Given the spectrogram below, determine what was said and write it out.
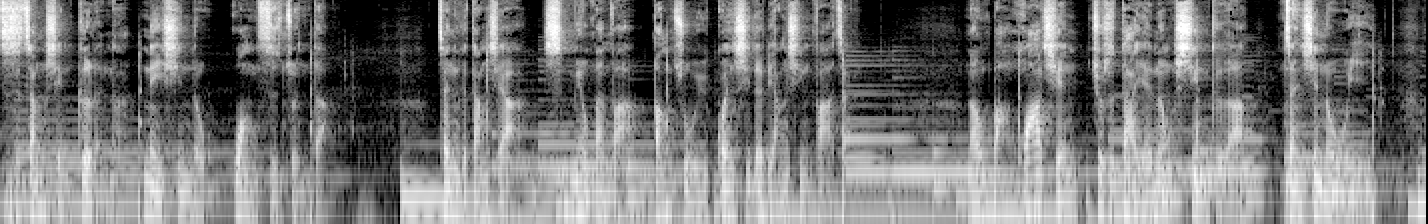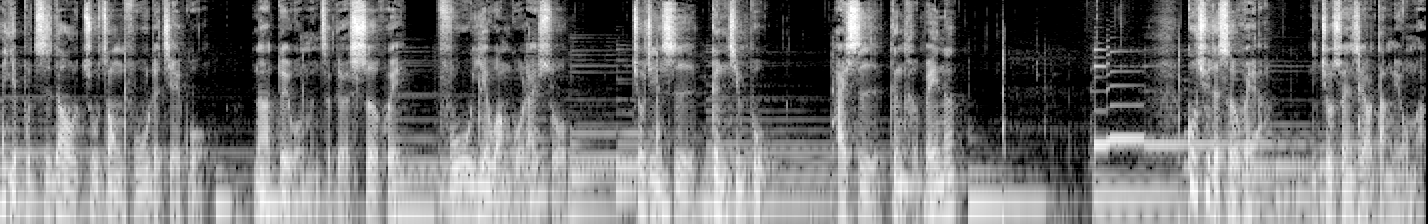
只是彰显个人啊内心的妄自尊大，在那个当下是没有办法帮助于关系的良性发展。然后把花钱就是大爷那种性格啊展现了无遗，那也不知道注重服务的结果。那对我们这个社会服务业王国来说，究竟是更进步，还是更可悲呢？过去的社会啊。你就算是要当流氓，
